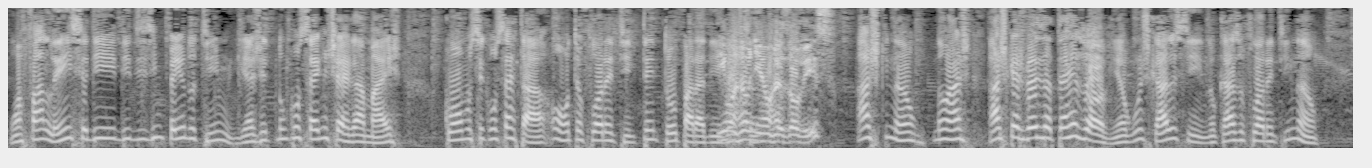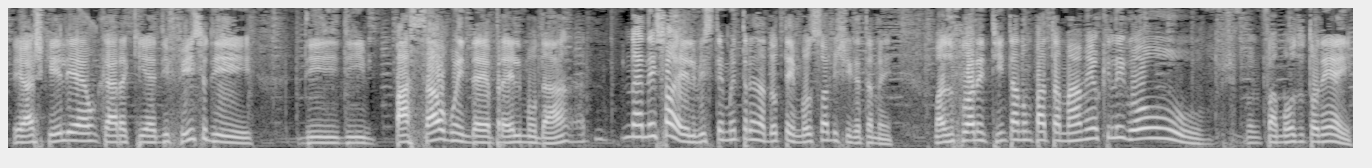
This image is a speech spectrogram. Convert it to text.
uma falência de, de desempenho do time. E a gente não consegue enxergar mais como se consertar. Ontem o Florentino tentou parar de E uma reunião resolve isso? Acho que não. Não acho. Acho que às vezes até resolve. Em alguns casos sim. No caso do Florentino não. Eu acho que ele é um cara que é difícil de, de, de passar alguma ideia para ele mudar. Não é nem só ele, viu? Se tem muito treinador teimoso, só bexiga também. Mas o Florentino tá num patamar meio que ligou o famoso tô nem aí.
